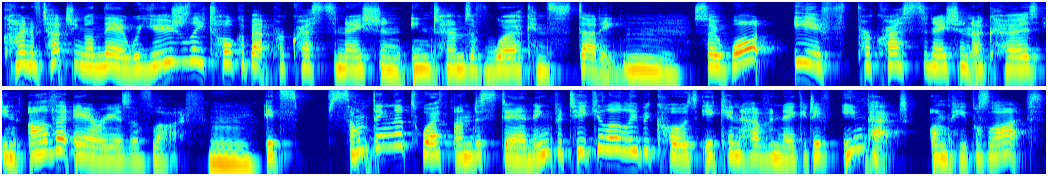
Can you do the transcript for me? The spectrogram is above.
kind of touching on there, we usually talk about procrastination in terms of work and study. Mm. So, what if procrastination occurs in other areas of life? Mm. It's something that's worth understanding, particularly because it can have a negative impact on people's lives.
